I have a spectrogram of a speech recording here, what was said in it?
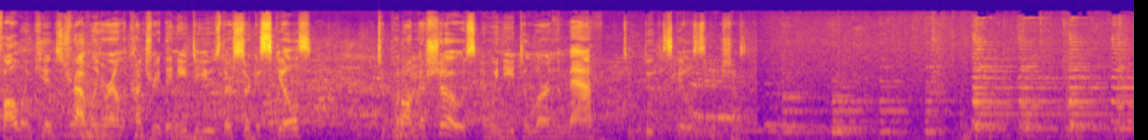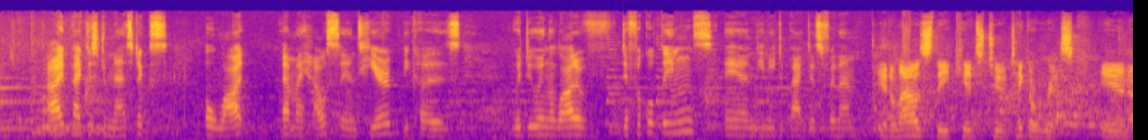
Following kids traveling around the country, they need to use their circus skills to put on their shows, and we need to learn the math to do the skills to do the shows. I practice gymnastics a lot at my house and here because we're doing a lot of difficult things and you need to practice for them. It allows the kids to take a risk in a,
